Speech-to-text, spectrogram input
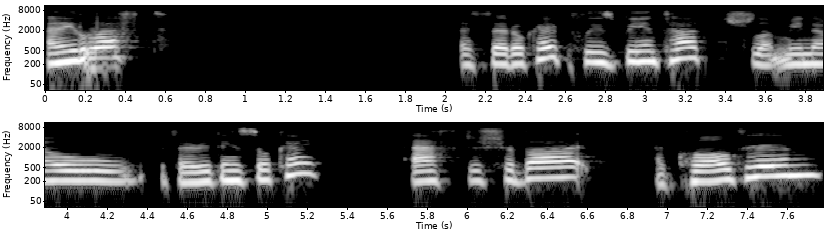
And he left. I said, okay, please be in touch. Let me know if everything's okay. After Shabbat, I called him.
